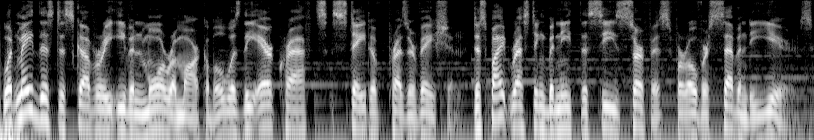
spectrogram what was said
What made this discovery even more remarkable was the aircraft's state of preservation, despite resting beneath the sea's surface for over 70 years.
